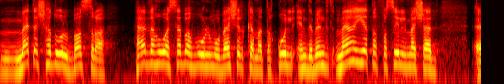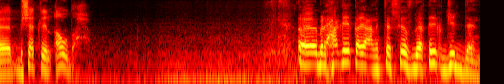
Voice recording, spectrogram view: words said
ما تشهده البصرة؟ هذا هو سببه المباشر كما تقول الإندبندنت. ما هي تفاصيل المشهد؟ بشكل أوضح؟ بالحقيقة يعني التشخيص دقيق جدا.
